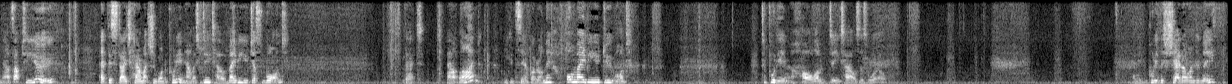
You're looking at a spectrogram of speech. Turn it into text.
Now it's up to you at this stage how much you want to put in, how much detail. Maybe you just want that outline. You can see I've got it on there. Or maybe you do want to put in a whole lot of details as well. And put in the shadow underneath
